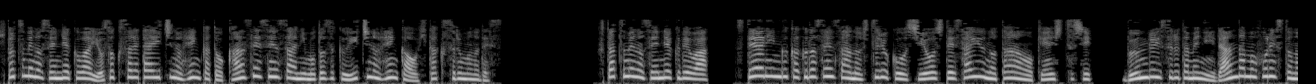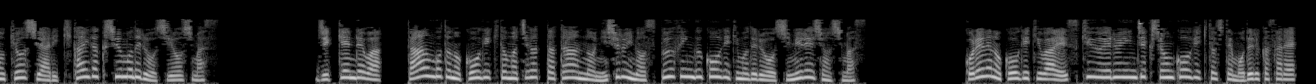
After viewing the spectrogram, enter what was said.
1つ目の戦略は予測された位置の変化と管制センサーに基づく位置の変化を比較するものです。2つ目の戦略では、ステアリング角度センサーの出力を使用して左右のターンを検出し、分類するためにランダムフォレストの教師あり機械学習モデルを使用します。実験では、ターンごとの攻撃と間違ったターンの2種類のスプーフィング攻撃モデルをシミュレーションします。これらの攻撃は SQL インジェクション攻撃としてモデル化され、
